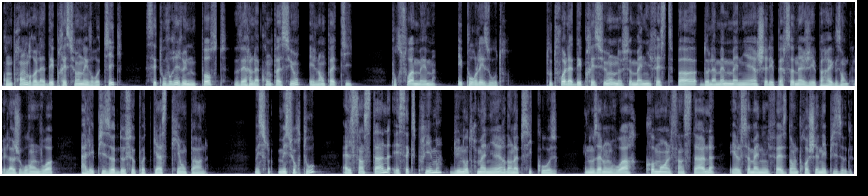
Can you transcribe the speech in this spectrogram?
Comprendre la dépression névrotique, c'est ouvrir une porte vers la compassion et l'empathie, pour soi-même et pour les autres. Toutefois, la dépression ne se manifeste pas de la même manière chez les personnes âgées, par exemple. Et là, je vous renvoie à l'épisode de ce podcast qui en parle. Mais, surtout, elle s'installe et s'exprime d'une autre manière dans la psychose. Et nous allons voir comment elle s'installe et elle se manifeste dans le prochain épisode.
